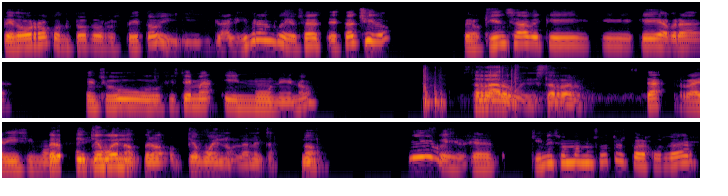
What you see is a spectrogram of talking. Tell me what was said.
pedorro, con todo respeto, y, la libran, güey, o sea, está chido, pero quién sabe qué, qué, qué habrá en su sistema inmune, ¿no? Está raro, güey, está raro. Está rarísimo. Pero qué bueno, pero qué bueno, la neta, ¿no? Sí, güey, o sea, ¿quiénes somos nosotros para juzgar?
